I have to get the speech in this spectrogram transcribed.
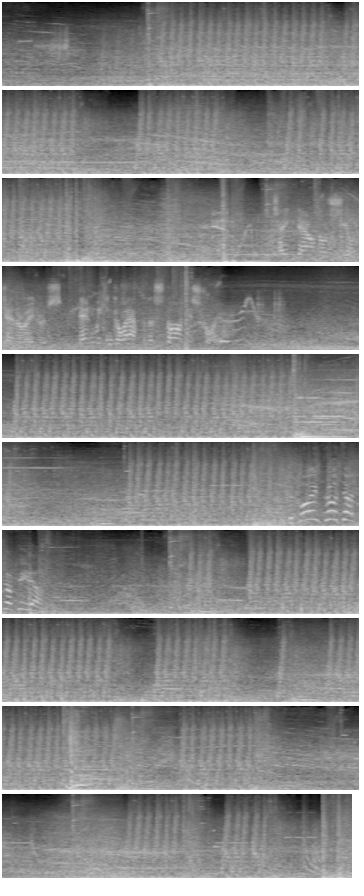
Take down those shield generators. Then we can go after the Star Destroyer. Deploying proton torpedo!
